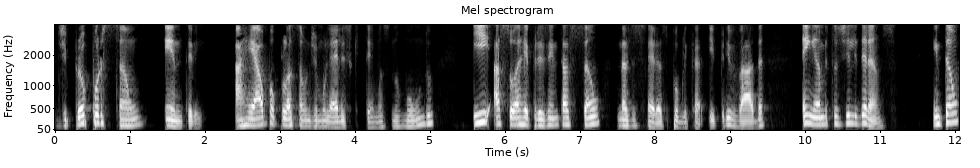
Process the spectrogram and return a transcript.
de proporção entre a real população de mulheres que temos no mundo e a sua representação nas esferas pública e privada em âmbitos de liderança. Então,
